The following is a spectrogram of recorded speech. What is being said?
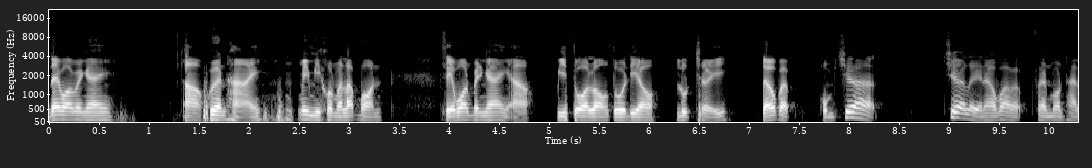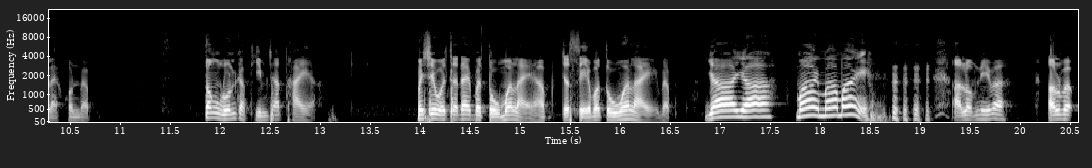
ได้บอลเป็นไงอ้าวเพื่อนหาย ไม่มีคนมารับบอลเสียบอลเป็นไงอ้าวมีตัวรองตัวเดียว หลุดเฉย แล้วแบบผมเชื่อเชื่อเลยนะว่าแบบแฟนบอลไทยหลายคนแบบ ต้องลุ้นกับทีมชาติไทยอะ ไม่ใช่ว่าจะได้ประตูเมื่อไหร่ครับ จะเสียประตูเมื่อไหร่แบบอยาอยาไม่มาไม่อารมณ์นี้ป่ะอารมณ์แบบ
